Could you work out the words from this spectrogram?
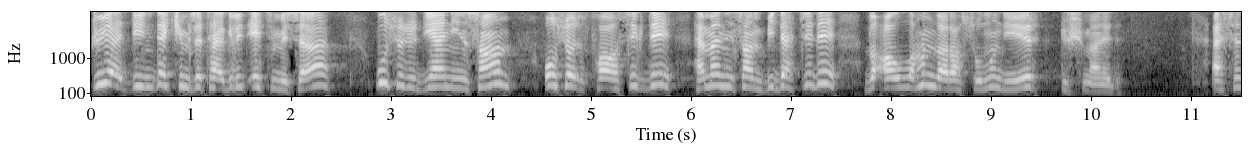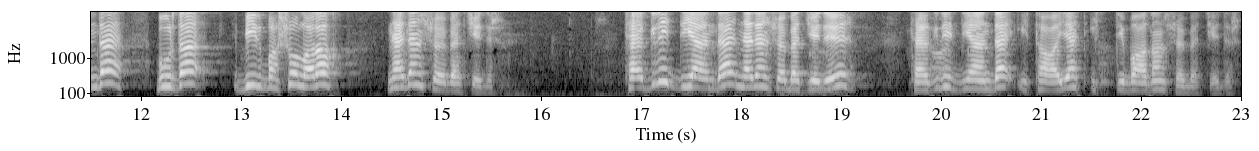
güya dində kimsə təqlid etmirsə, bu sözü deyən insan, o söz fasiqdir, həmən insan bidətçidir və Allahın və Rasulunun deyir, düşmənidir. Əslində, burada birbaşa olaraq nədən söhbət gedir? Təqlid deyəndə nədən söhbət gedir? Təqlid deyəndə itayət ittibadan söhbət gedir.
